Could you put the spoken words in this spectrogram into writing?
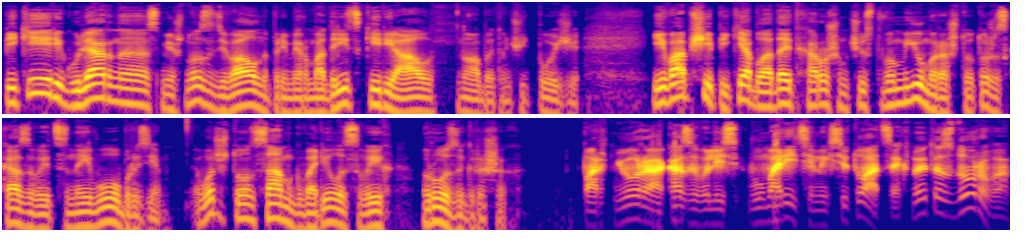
Пике регулярно смешно задевал, например, мадридский Реал, но об этом чуть позже. И вообще Пике обладает хорошим чувством юмора, что тоже сказывается на его образе. Вот что он сам говорил о своих розыгрышах. Партнеры оказывались в уморительных ситуациях, но это здорово.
